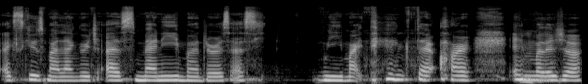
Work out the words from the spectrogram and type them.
excuse my language, as many murders as we might think there are in mm-hmm. Malaysia.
